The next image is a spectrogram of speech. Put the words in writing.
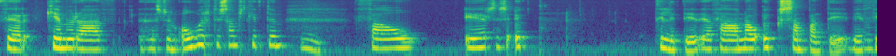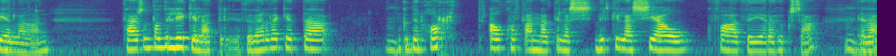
þegar kemur að þessum óvörtu samskiptum Mm. þá er sé augn tillitið eða það að ná augnsambandi við félagan það er svona aldrei leikilatrið þau verða að geta einhvern veginn hort á hvort annað til að virkilega sjá hvað þau eru að hugsa Mhm. eða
